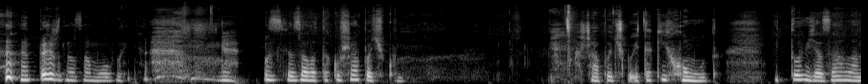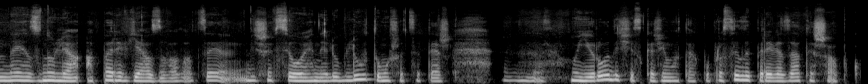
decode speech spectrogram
Теж на замовлення. Зв'язала таку шапочку. Шапочку і такий хомут. І то в'язала не з нуля, а перев'язувала. Це більше всього я не люблю, тому що це теж е, мої родичі, скажімо так, попросили перев'язати шапку.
